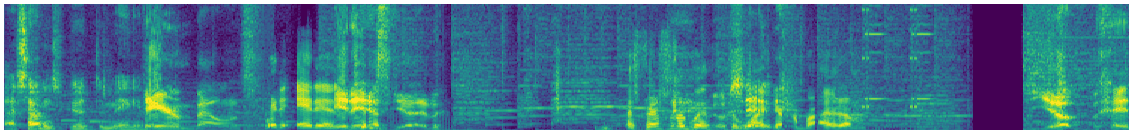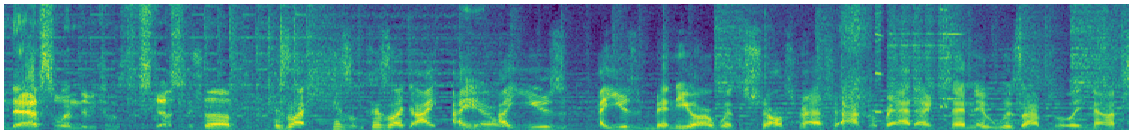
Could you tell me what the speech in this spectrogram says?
That sounds good to me. Fair and balanced. It, it is. It good, is good. especially with Oh, the shit. white herb item. Yep, and that's when it becomes disgusting. What's up? Cause like, cause, cause like I, I, Heyo. I use, I use Minior with Shell Smash Acrobatics, and it was absolutely nuts.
